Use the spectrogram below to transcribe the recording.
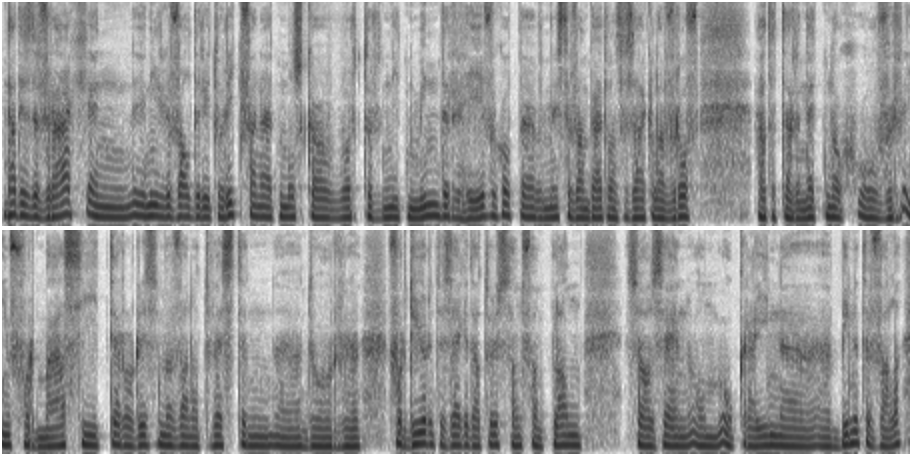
Dat is de vraag. En in ieder geval de retoriek vanuit Moskou wordt er niet minder hevig op. De minister van Buitenlandse Zaken Lavrov had het daar net nog over informatie, terrorisme van het Westen. Eh, door eh, voortdurend te zeggen dat Rusland van plan zou zijn om Oekraïne eh, binnen te vallen.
